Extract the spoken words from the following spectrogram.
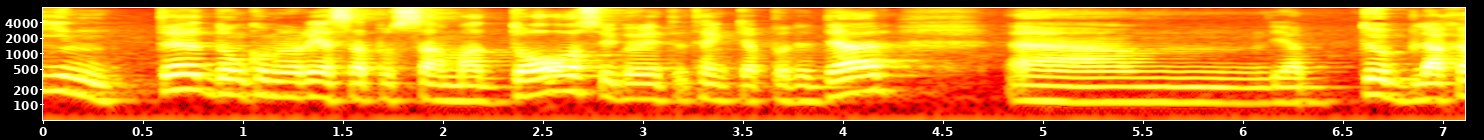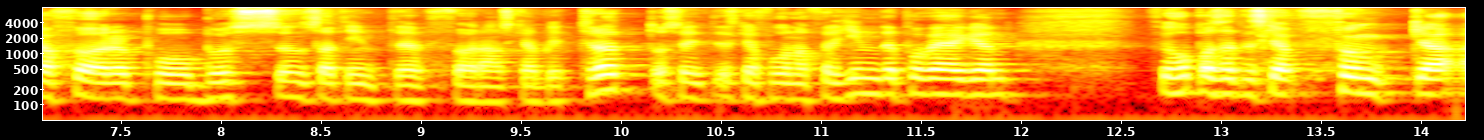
inte. De kommer att resa på samma dag, så vi behöver inte tänka på det där. Um, vi har dubbla chaufförer på bussen så att inte föraren ska bli trött och så att inte ska få några förhinder på vägen. Så jag hoppas att det ska funka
